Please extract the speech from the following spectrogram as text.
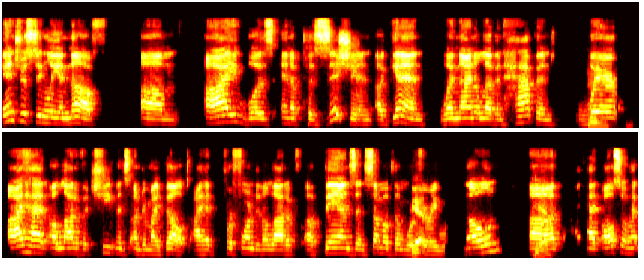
interestingly enough, um, I was in a position again when 9 11 happened hmm. where mm. I had a lot of achievements under my belt. I had performed in a lot of uh, bands, and some of them were yeah. very well known. Uh, yeah. Had also had,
